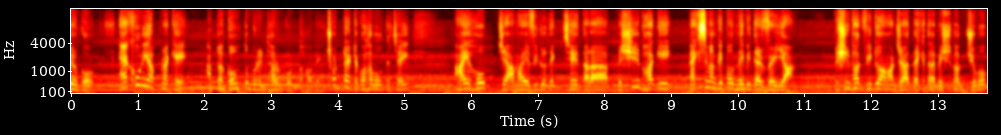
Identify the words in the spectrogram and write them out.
your goal. এখনই আপনাকে আপনার গন্তব্য নির্ধারণ করতে হবে। ছোট্ট একটা কথা বলতে চাই। আই হোপ যে আমার এই ভিডিও দেখছে, তারা বেশিরভাগই maximum people maybe there very young বেশিরভাগ ভিডিও আমার যারা দেখে, তারা বেশিরভাগ যুবক,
